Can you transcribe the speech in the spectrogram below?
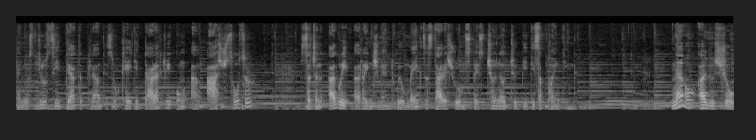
can you still see that the plant is located directly on an ash saucer? Such an ugly arrangement will make the stylish room space out to be disappointing. Now I will show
